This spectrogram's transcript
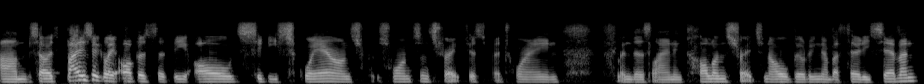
Um, so it's basically opposite the old city square on Swanston Street, just between Flinders Lane and Collins Street. It's an old building number 37.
